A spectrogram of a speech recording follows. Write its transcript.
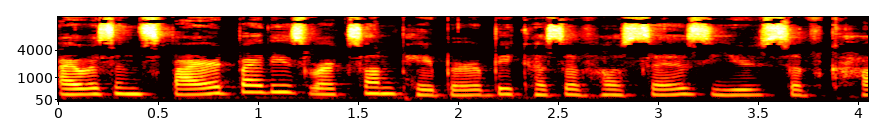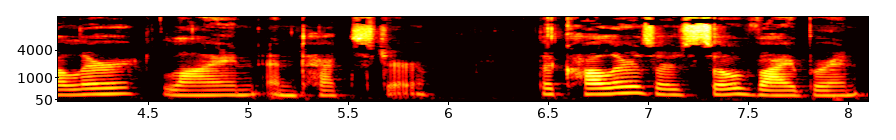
I was inspired by these works on paper because of Jose's use of color, line, and texture. The colors are so vibrant,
